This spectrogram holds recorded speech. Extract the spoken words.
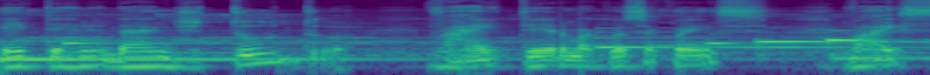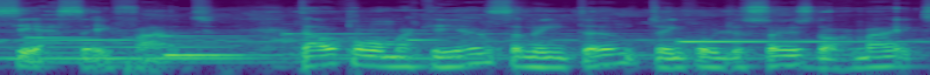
eternidade, tudo vai ter uma consequência, vai ser ceifado. Tal como uma criança, no entanto, em condições normais,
